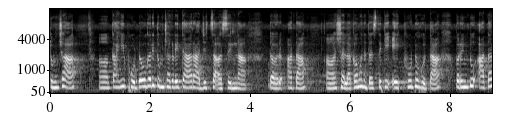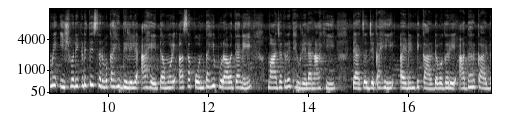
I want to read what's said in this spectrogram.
तुमच्या काही फोटो वगैरे तुमच्याकडे त्या राजेशचा असेल ना? तर आता शलाका म्हणत असते की एक फोटो होता परंतु आता मी ईश्वरीकडे ते सर्व काही दिलेले आहे त्यामुळे असा कोणताही पुरावा त्याने माझ्याकडे ठेवलेला नाही. त्याचं जे काही आयडेंटी कार्ड वगैरे आधार कार्ड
